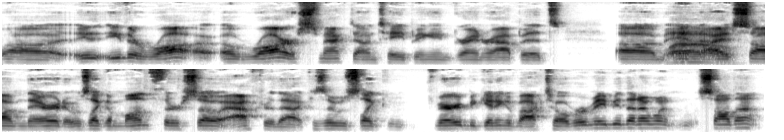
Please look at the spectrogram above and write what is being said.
uh, either Raw, a Raw or SmackDown taping in Grand Rapids. Um, And I saw him there, and it was like a month or so after that because it was like very beginning of October, maybe that I went and saw that.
